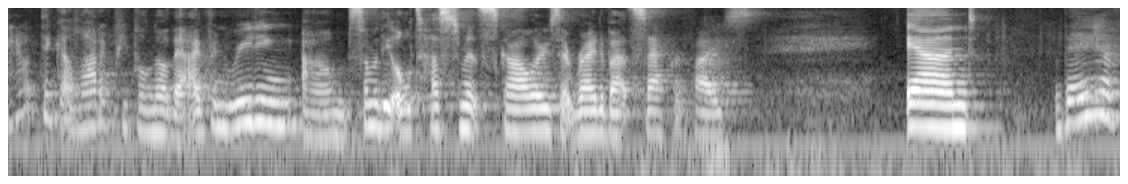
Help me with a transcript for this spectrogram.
I don't think a lot of people know that. I've been reading um, some of the Old Testament scholars that write about sacrifice, and they have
